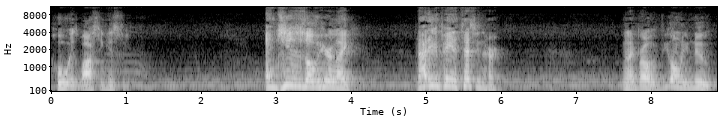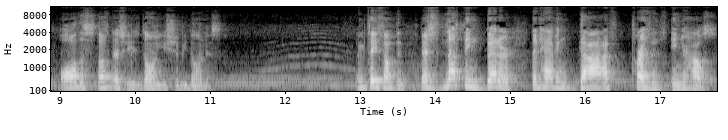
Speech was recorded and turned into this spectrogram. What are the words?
who is washing his feet. And Jesus over here, like, not even paying attention to her. You're like, bro, if you only knew all the stuff that she's doing, you should be doing this. Let me tell you something. There's nothing better than having God's presence in your house.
